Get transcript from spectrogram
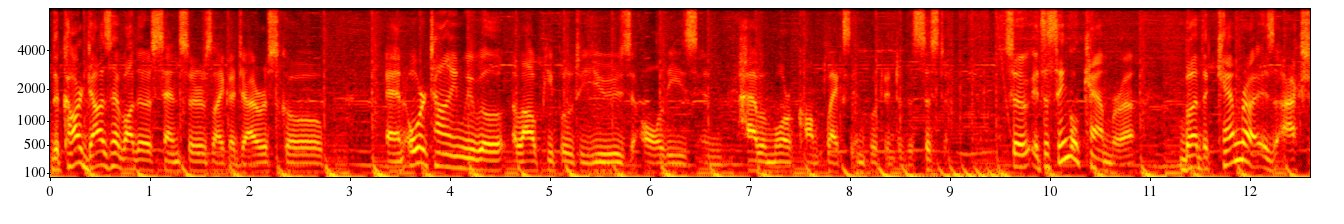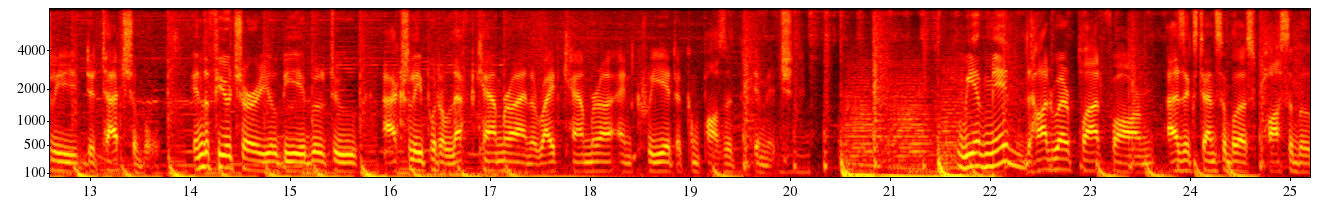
The car does have other sensors like a gyroscope, and over time, we will allow people to use all these and have a more complex input into the system. So it's a single camera, but the camera is actually detachable. In the future, you'll be able to actually put a left camera and a right camera and create a composite image. We have made the hardware platform as extensible as possible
